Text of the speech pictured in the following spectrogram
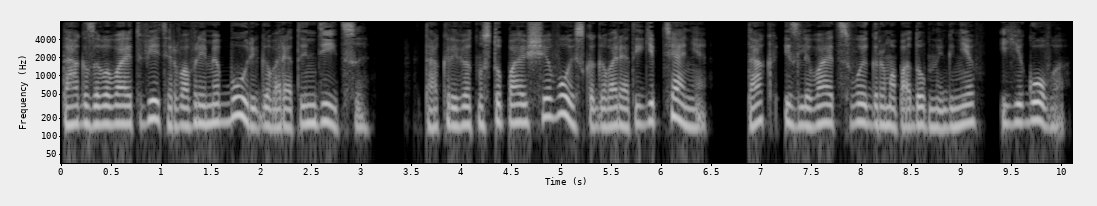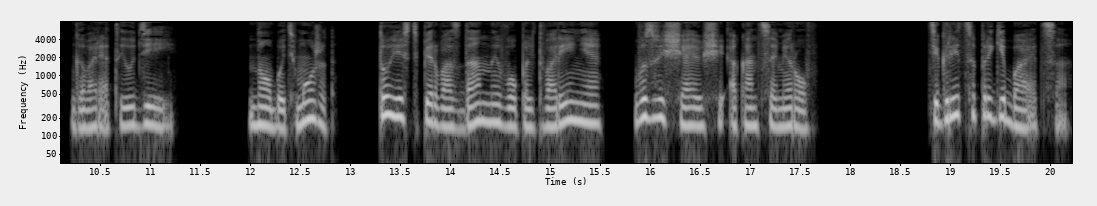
Так завывает ветер во время бури, говорят индийцы. Так ревет наступающее войско, говорят египтяне. Так изливает свой громоподобный гнев и Егова, говорят иудеи. Но, быть может, то есть первозданный вопль творения, возвещающий о конце миров. Тигрица пригибается,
